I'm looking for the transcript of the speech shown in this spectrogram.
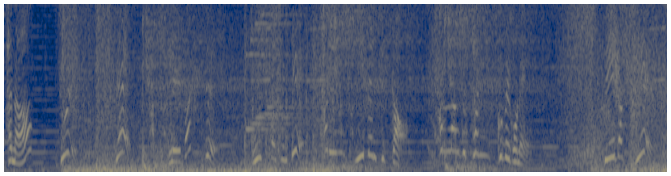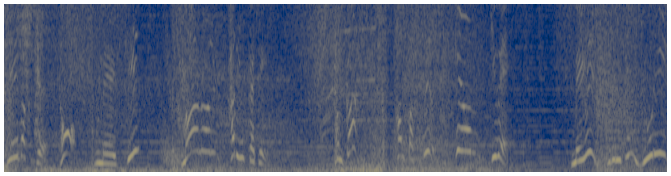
하나 둘셋세 박스. 50% 할인 이벤트가 39,900원에. 세 박스에 세 박스 더 구매 시 만 원 할인까지. 잠깐! 한 박스 체험 기회. 매일 기름진 요리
